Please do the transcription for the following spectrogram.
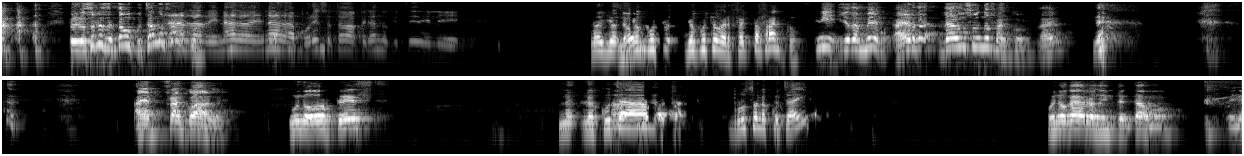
Pero nosotros te estamos escuchando, Nada, de nada, de nada. Por eso estaba esperando que ustedes le. No, yo, Yo, escucho, yo escucho perfecto Franco. Sí, yo también. A ver, dale un segundo, Franco. A ver. A ver, Franco, habla. Uno, dos, tres. ¿Lo escucha? Ah, ¿Ruso lo escucháis? Bueno, cabros, lo intentamos. En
